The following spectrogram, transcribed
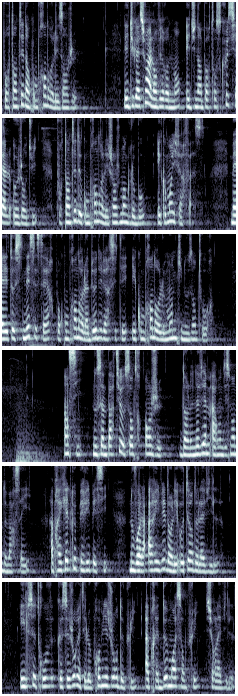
pour tenter d'en comprendre les enjeux. L'éducation à l'environnement est d'une importance cruciale aujourd'hui pour tenter de comprendre les changements globaux et comment y faire face. Mais elle est aussi nécessaire pour comprendre la biodiversité et comprendre le monde qui nous entoure. Ainsi, nous sommes partis au centre Enjeu, dans le 9e arrondissement de Marseille. Après quelques péripéties, nous voilà arrivés dans les hauteurs de la ville. Et il se trouve que ce jour était le premier jour de pluie, après deux mois sans pluie, sur la ville.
